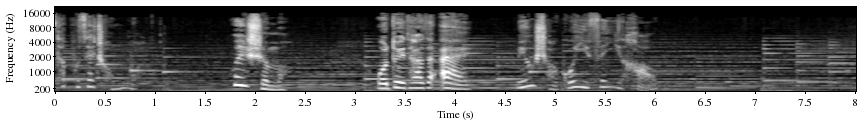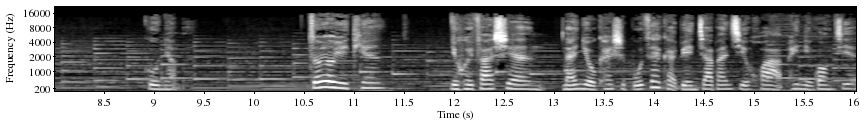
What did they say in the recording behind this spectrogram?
他不再宠我了，为什么？我对他的爱没有少过一分一毫。姑娘们，总有一天。你会发现，男友开始不再改变加班计划陪你逛街，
